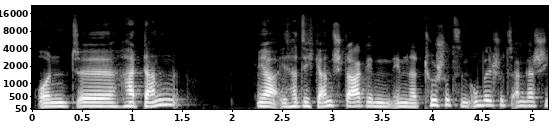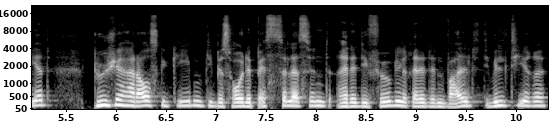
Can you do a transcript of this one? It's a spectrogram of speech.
Und äh, hat dann, ja, hat sich ganz stark im, im Naturschutz, im Umweltschutz engagiert, Bücher herausgegeben, die bis heute Bestseller sind, Rette die Vögel, Rette den Wald, die Wildtiere,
